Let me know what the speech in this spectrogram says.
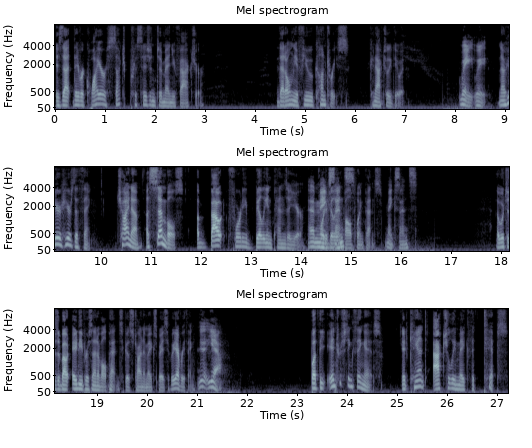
is that they require such precision to manufacture that only a few countries can actually do it. Wait, wait. Now here here's the thing. China assembles about 40 billion pens a year. That 40 makes billion sense. ballpoint pens, Makes sense. uh, which is about 80% of all pens because China makes basically everything. Yeah, yeah. But the interesting thing is, it can't actually make the tips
